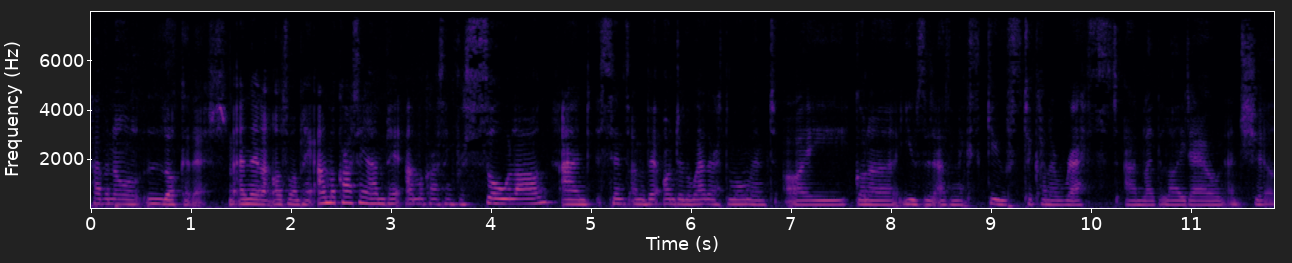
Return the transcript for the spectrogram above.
have an old look at it. And then I also want to play Animal Crossing. I haven't played Animal Crossing for so long, and since I'm a bit under the weather at the moment, I gonna use it as an excuse to kind of rest and like lie down and chill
